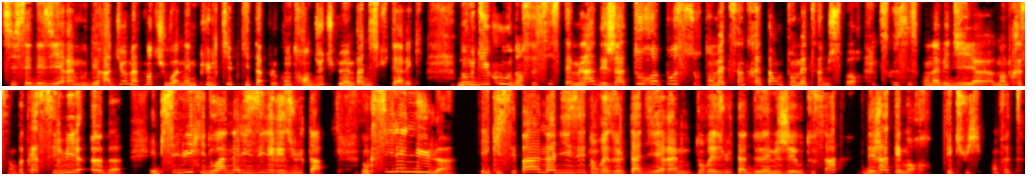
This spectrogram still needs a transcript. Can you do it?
si c'est des IRM ou des radios, maintenant tu vois même plus le type qui tape le compte rendu, tu peux même pas discuter avec. Donc du coup, dans ce système-là, déjà tout repose sur ton médecin traitant ou ton médecin du sport, parce que c'est ce qu'on avait dit euh, dans le précédent podcast, c'est lui le hub, et puis c'est lui qui doit analyser les résultats. Donc s'il est nul et qu'il sait pas analyser ton résultat d'IRM ou ton résultat de MG ou tout ça, déjà t'es mort, t'es cuit en fait,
